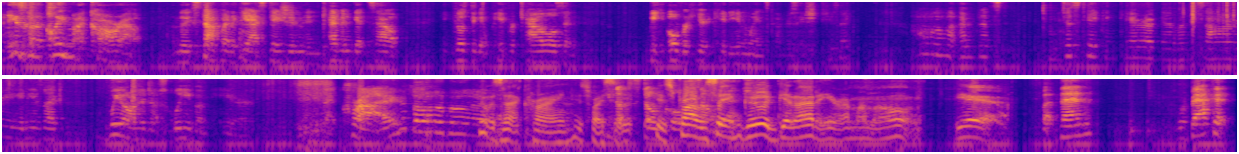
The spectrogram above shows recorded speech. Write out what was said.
and he's gonna clean my car out." And they stop at a gas station, and Kevin gets out. He goes to get paper towels, and we overhear Kitty and Wayne's conversation. She's like, "Oh, I'm just, just taking care of him. I'm sorry." And he's like, "We ought to just leave him here." He's like crying. He was not crying. He was probably He's saying, stone he was cold probably son of a saying "Good, get out of here. I'm on my own." Yeah. But then we're back at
